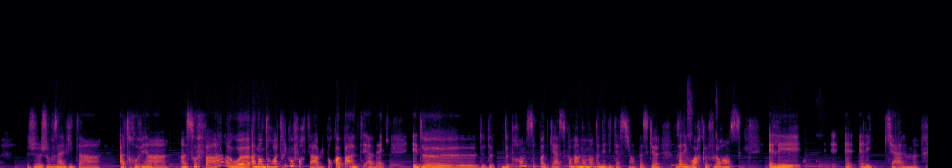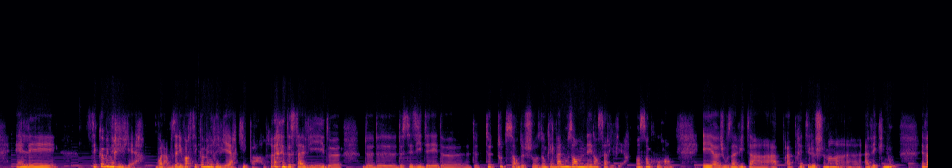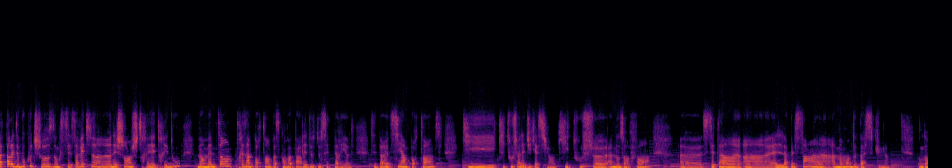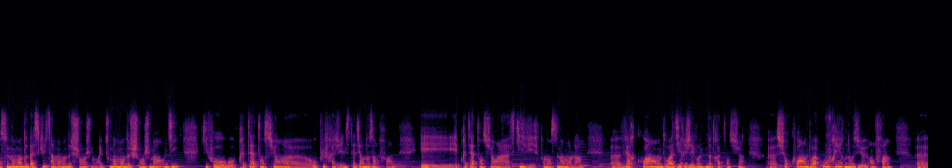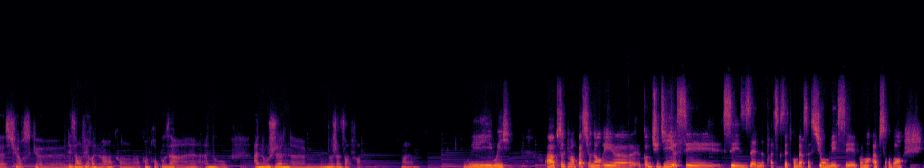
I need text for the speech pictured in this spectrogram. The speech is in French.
je, vous invite à trouver un, un sofa ou un endroit très confortable, pourquoi pas un thé avec, et de, de, de, prendre ce podcast comme un moment de méditation. Parce que vous allez voir que Florence, elle est, elle est calme, elle est, c'est comme une rivière voilà, vous allez voir, c'est comme une rivière qui parle de sa vie, de, de, ses idées, de, toutes sortes de choses. Donc, elle va nous emmener dans sa rivière, dans son courant. Et euh, je vous invite à, prêter le chemin euh, avec nous. Elle va parler de beaucoup de choses. Donc, ça va être un, échange très, très doux, mais en même temps très important parce qu'on va parler de, cette période, cette période si importante qui, qui touche à l'éducation, qui touche euh, à nos enfants. Euh, elle appelle ça un, moment de bascule. Donc dans ce moment de bascule, c'est un moment de changement. Et tout moment de changement dit qu'il faut prêter attention euh, aux plus fragiles, c'est-à-dire nos enfants, et, prêter attention à ce qu'ils vivent pendant ce moment-là, euh, vers quoi on doit diriger notre attention, sur quoi on doit ouvrir nos yeux, enfin, sur ce que les environnements qu'on propose à, à nos à nos jeunes, euh, nos jeunes enfants. Voilà. Oui, oui, absolument passionnant. Et euh, comme tu dis, c'est zen presque cette conversation, mais c'est vraiment absorbant.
